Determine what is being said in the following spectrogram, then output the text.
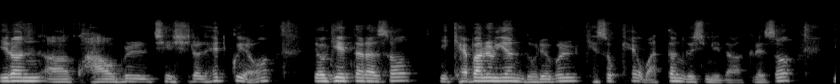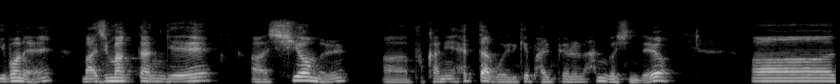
이런 아, 과업을 제시를 했고요. 여기에 따라서 이 개발을 위한 노력을 계속해 왔던 것입니다. 그래서 이번에 마지막 단계의 아, 시험을 아, 북한이 했다고 이렇게 발표를 한 것인데요. 어,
